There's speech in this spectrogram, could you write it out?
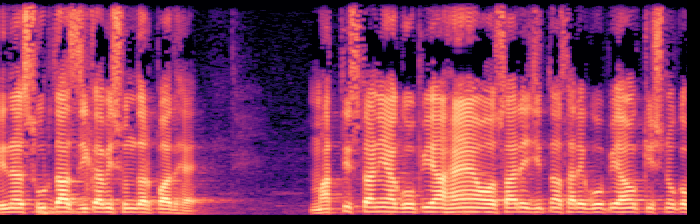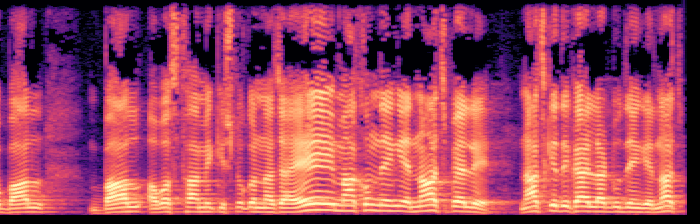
बिना सूरदास जी का भी सुंदर पद है। मातृस्थानीय गोपियाँ हैं और सारे जितना सारे गोपियाँ हो कृष्ण को बाल बाल अवस्था में कृष्ण को नचाए माखन देंगे नाच पहले नाच के दिखाए लड्डू देंगे नाच।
